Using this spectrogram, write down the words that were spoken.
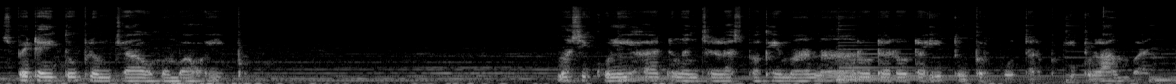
Sepeda itu belum jauh membawa ibu. Masih kulihat dengan jelas bagaimana roda-roda itu berputar begitu lamban.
